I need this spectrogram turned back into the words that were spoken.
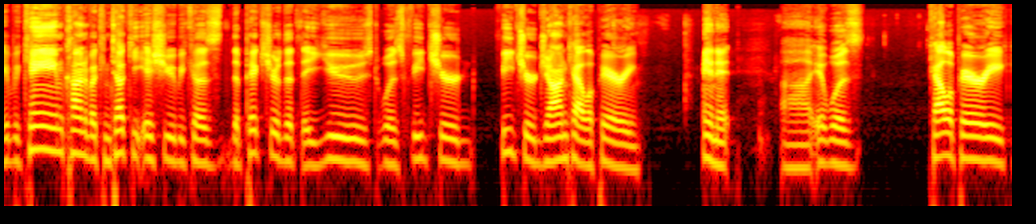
it became kind of a Kentucky issue because the picture that they used was featured featured John Calipari in it. Uh, it was Calipari,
